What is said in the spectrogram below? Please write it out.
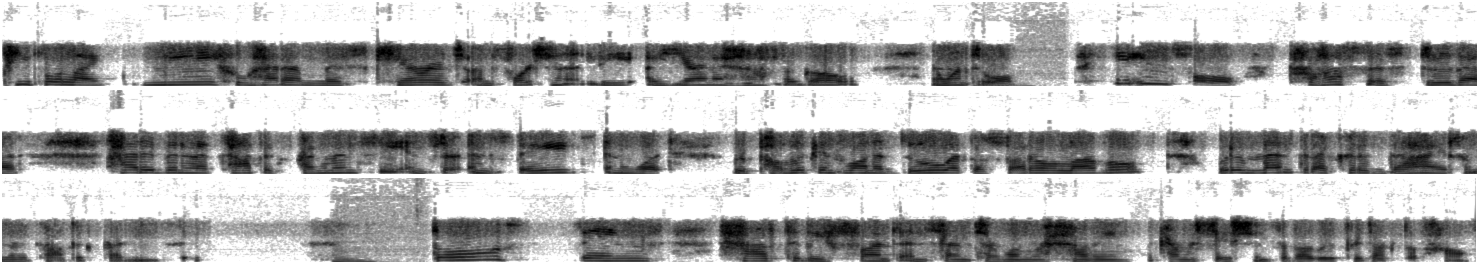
people like me who had a miscarriage, unfortunately, a year and a half ago, and went through a painful process through that. Had it been an ectopic pregnancy in certain states and what Republicans want to do at the federal level would have meant that I could have died from an ectopic pregnancy. Hmm. Those things have to be front and center when we're having conversations about reproductive health.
